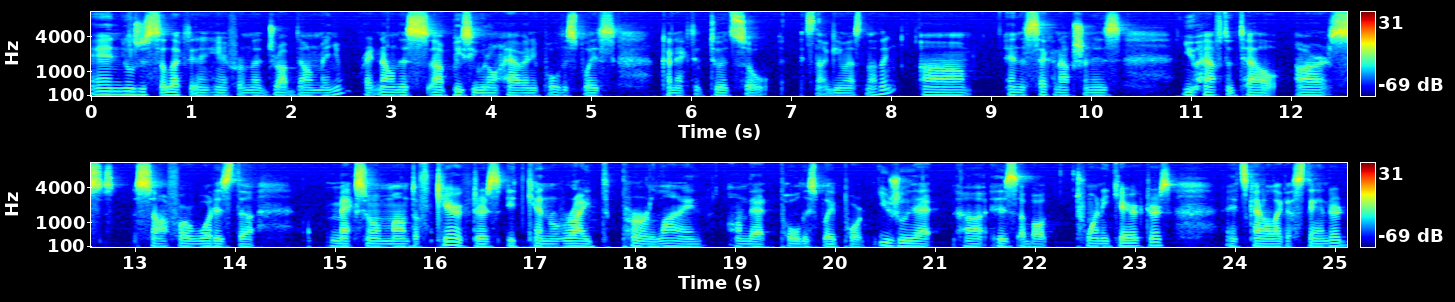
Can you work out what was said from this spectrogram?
and you'll just select it in here from the drop down menu. Right now on this uh, PC we don't have any pole displays connected to it so it's not giving us nothing. Um, and the second option is you have to tell our software what is the maximum amount of characters it can write per line on that pole display port. Usually that uh, is about 20 characters. It's kind of like a standard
